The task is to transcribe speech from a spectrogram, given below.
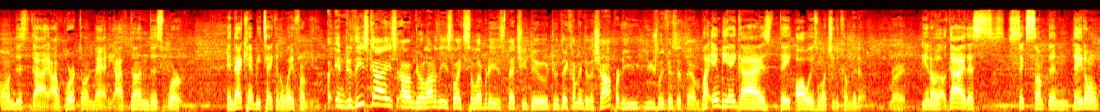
on this guy. I've worked on Matty. I've done this work, and that can't be taken away from you. Uh, And do these guys, um, do a lot of these like celebrities that you do, do they come into the shop or do you usually visit them? My NBA guys, they always want you to come to them. Right. You know, a guy that's six something, they don't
